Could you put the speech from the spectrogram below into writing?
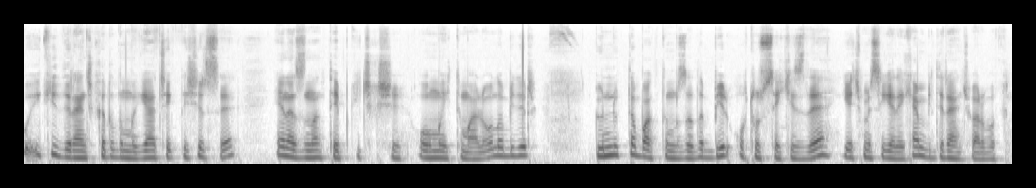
Bu iki direnç kırılımı gerçekleşirse en azından tepki çıkışı olma ihtimali olabilir. Günlükte baktığımızda da 1.38'de geçmesi gereken bir direnç var bakın.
